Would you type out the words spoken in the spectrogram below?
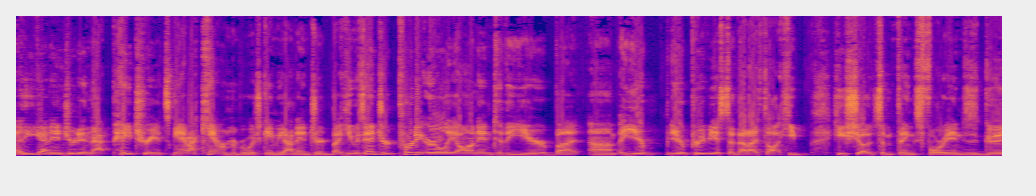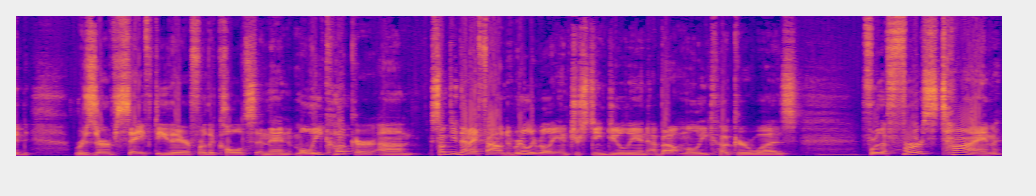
I think he got injured in that Patriots game. I can't remember which game he got injured, but he was injured pretty early on into the year. But um, a year year previous to that, I thought he he showed some things for you and is good reserve safety there for the Colts. And then Malik Hooker. Um, something that I found really, really interesting, Julian, about Malik Hooker was for the first time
